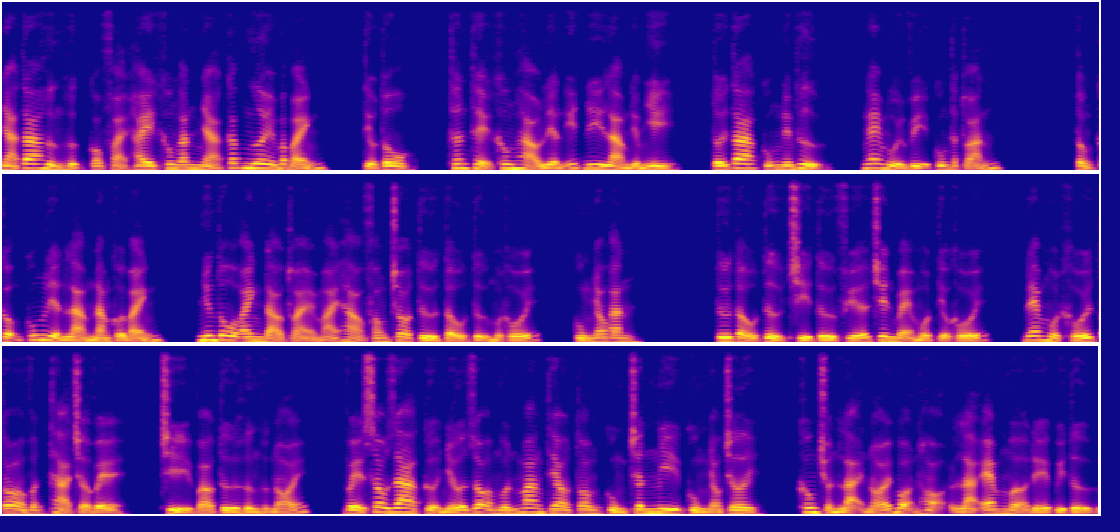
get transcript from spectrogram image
nhà ta hừng hực có phải hay không ăn nhà các ngươi bắp bánh, tiểu tô, thân thể không hảo liền ít đi làm điểm nhi, tới ta cũng nếm thử, nghe mùi vị cũng thật thoán Tổng cộng cũng liền làm 5 khối bánh, nhưng tô anh đảo thoải mái hào phong cho từ tẩu tử một khối, cùng nhau ăn. Từ tẩu tử chỉ từ phía trên bẻ một tiểu khối, đem một khối to vẫn thả trở về, chỉ vào từ hừng hực nói, về sau ra cửa nhớ rõ muốn mang theo Tom cùng chân Ni cùng nhau chơi, không chuẩn lại nói bọn họ là em mở đế quỷ tử.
